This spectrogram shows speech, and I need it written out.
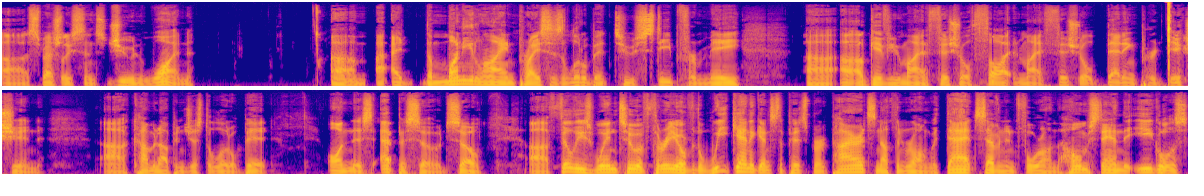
uh, especially since June 1. Um, I, I, the money line price is a little bit too steep for me. Uh, I'll give you my official thought and my official betting prediction uh, coming up in just a little bit on this episode. So, uh, Phillies win two of three over the weekend against the Pittsburgh Pirates. Nothing wrong with that. Seven and four on the homestand. The Eagles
